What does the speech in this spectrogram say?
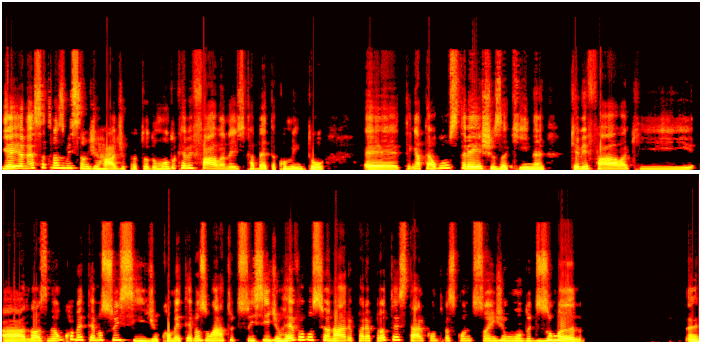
E aí é nessa transmissão de rádio para todo mundo que ele fala, né, isso que a Beta comentou. É, tem até alguns trechos aqui, né, que ele fala que ah, nós não cometemos suicídio, cometemos um ato de suicídio revolucionário para protestar contra as condições de um mundo desumano. Né?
